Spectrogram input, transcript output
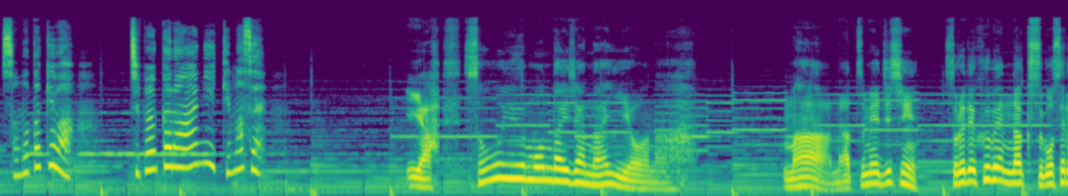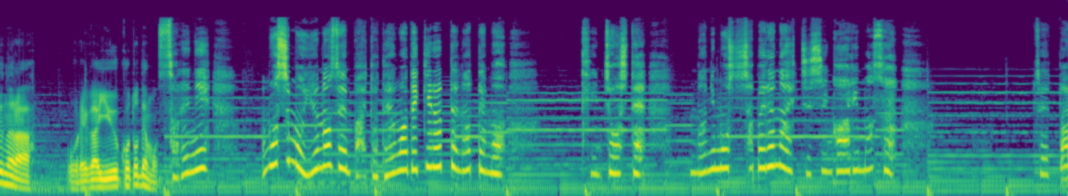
その時は自分から会いに行きます。いやそういう問題じゃないような。まあ夏目自身それで不便なく過ごせるなら俺が言うことでも。それにもしもユノ先輩と電話できるってなっても緊張して何も喋れない自信があります。絶対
